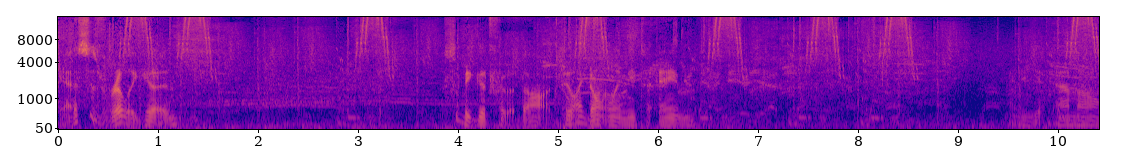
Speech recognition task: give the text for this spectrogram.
Yeah, this is really good. This would be good for the dogs. I feel like I don't really need to aim. I need to get ammo.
